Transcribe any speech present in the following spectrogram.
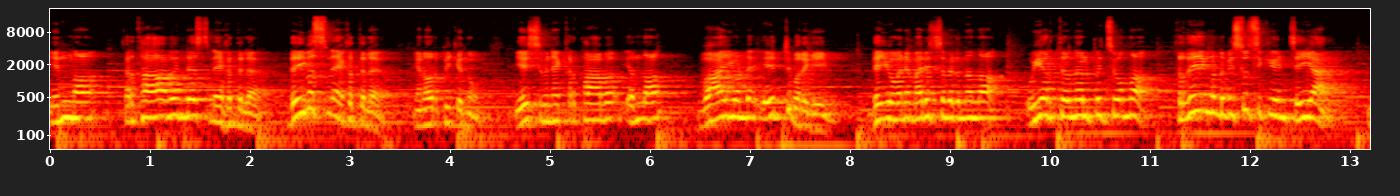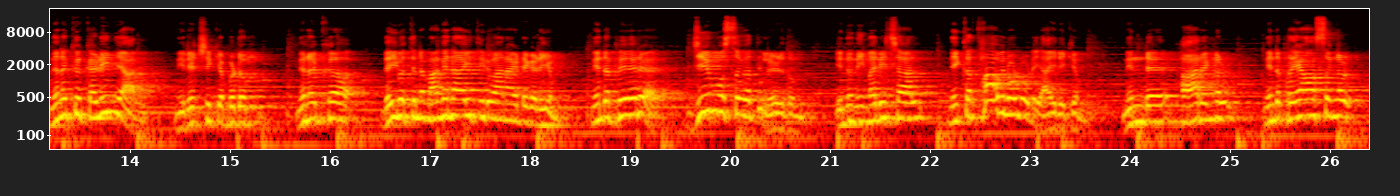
ഇന്ന് കർത്താവിന്റെ സ്നേഹത്തിൽ ദൈവസ്നേഹത്തിൽ ഞാൻ ഓർപ്പിക്കുന്നു. യേശുവിനെ കർത്താവ് എന്ന വായുകൊണ്ട് ഏറ്റുപറയുകയും ദൈവവനെ മരിച്ചവരിൽ നിന്ന് ഉയർത്തെഴുന്നേൽപ്പിച്ചുവെന്ന് ഹൃദയം കൊണ്ട് വിശ്വസിക്കുകയും ചെയ്യാൻ നിനക്ക് കഴിഞ്ഞാൽ നീ രക്ഷിക്കപ്പെടും. നിനക്ക് ദൈവത്തിന്റെ മകനായി തീരുവാനായിട്ട് കഴിയും. നിന്റെ പേര് ജീവപുസ്തകത്തിൽ എഴുതും. ഇന്ന് നീ മരിച്ചാൽ നീ കർത്താവിനോടുകൂടി ആയിരിക്കും. നിന്റെ ഭാരങ്ങൾ നിന്റെ പ്രയാസങ്ങൾ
